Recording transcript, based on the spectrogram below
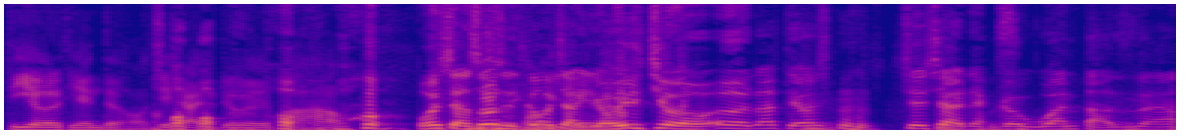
第二天的哈，接下来六月八号，我想说你跟我讲有一就有二，那等下 接下来两个无安打是这样。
